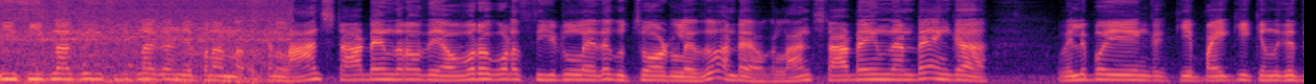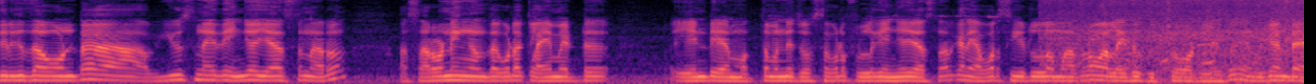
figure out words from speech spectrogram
ఈ సీట్ నాకు ఈ సీట్ నాకు అని చెప్పని అన్నారు. కానీ లాంచ్ స్టార్ట్ అయిన తర్వాత ఎవరు కూడా సీట్లలో అయితే కూర్చోవట్లేదు. అంటే ఒక లాంచ్ స్టార్ట్ అయిందంటే ఇంకా వెళ్ళిపోయి ఇంకా పైకి కిందకి తిరుగుతూ ఉంటా వ్యూస్ని అయితే ఎంజాయ్ చేస్తున్నారు. ఆ సరౌండింగ్ అంతా కూడా క్లైమేట్ ఏంటి అని మొత్తం అన్ని చూస్తే కూడా ఫుల్గా ఎంజాయ్ చేస్తున్నారు. కానీ ఎవరి సీట్లలో మాత్రం వాళ్ళు అయితే కూర్చోవట్లేదు. ఎందుకంటే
